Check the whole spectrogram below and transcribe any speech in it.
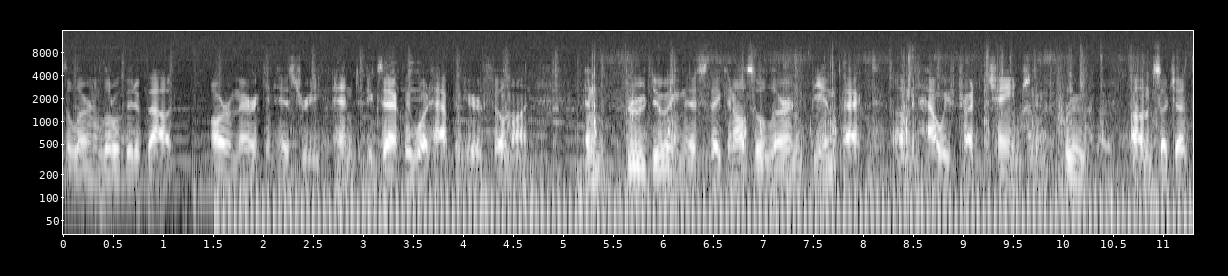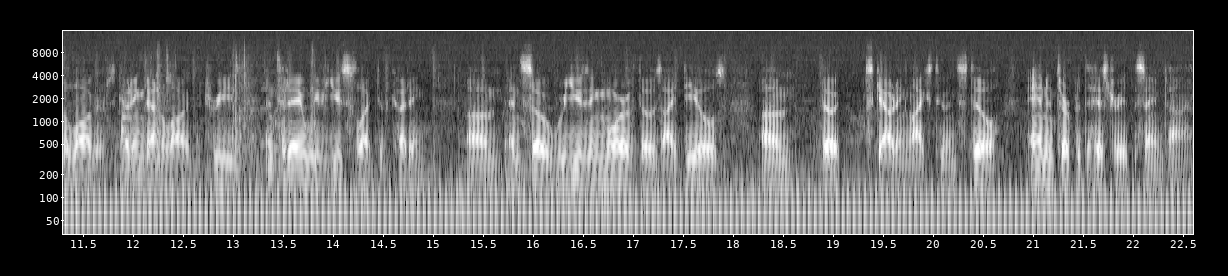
To learn a little bit about our American history and exactly what happened here at Philmont. And through doing this, they can also learn the impact um, and how we've tried to change and improve, um, such as the loggers, cutting down a lot of the trees. And today we've used selective cutting. Um, and so we're using more of those ideals um, that scouting likes to instill and interpret the history at the same time.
